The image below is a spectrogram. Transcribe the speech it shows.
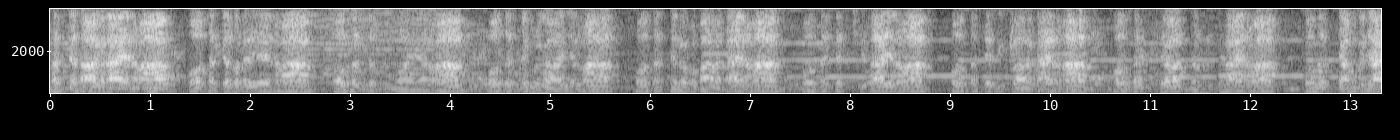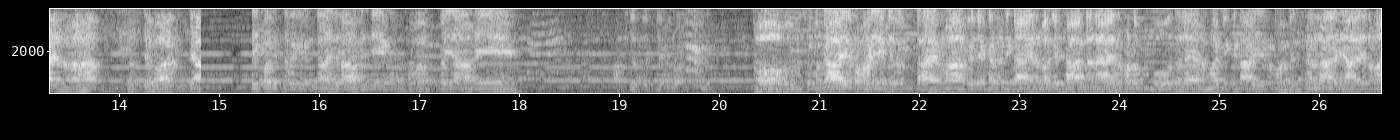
సత్యసాగరాయ నమ ఓ సత్యతపయే నమ ఓ సత్యసింహాయ నమ ఓ సత్యమృగాయ నమ ఓ సత్యలోకపాలకాయ నమ ఓ సత్యస్థితాయ నమ ఓ సత్యదిక్పాలకాయ నమ ఓ సత్యాధనుధాయ నమ ఓ సత్యాంబుజాయ నమ సత్యవాక్య పవిత్రగంగాజలాభిషేకం సమర్పయామి అక్షతశేఖరవర్గాన్ని ఓం సుమకాయ నమ ఏకదంతాయ నమ గజకర్ణికాయ నమ గజాననాయ నమ లంబోదరాయ నమ వికటాయ నమ విఘ్నరాజాయ నమ.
